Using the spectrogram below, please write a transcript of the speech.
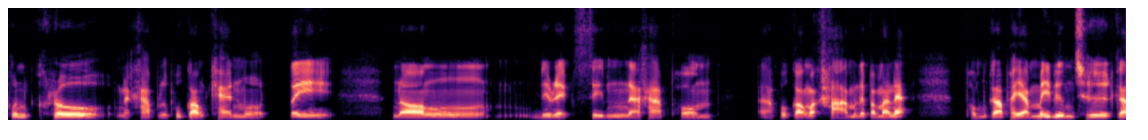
คุณครูนะครับ หรือผู้กองแคนโมตี้น้องดิเรกสินนะครับ ผมผู้กองมาขามอะไรประมาณนี้ ผมก็พยายามไม่ลืมชื่อก็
